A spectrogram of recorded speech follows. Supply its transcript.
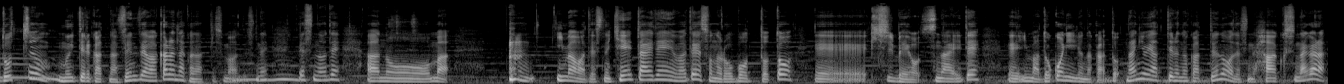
どっちを向いてるかっていうのは全然わからなくなってしまうんですね。ですのであのまあ 今はですね携帯電話でそのロボットと、えー、岸辺をつないで、えー、今どこにいるのか何をやってるのかっていうのをですね把握しながら、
